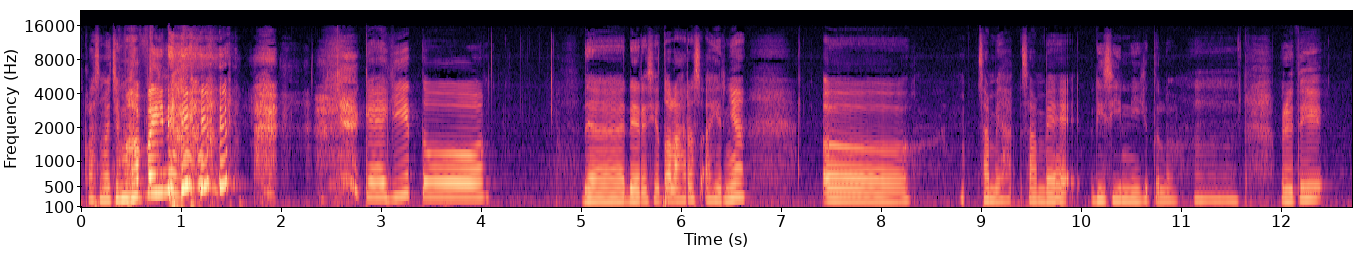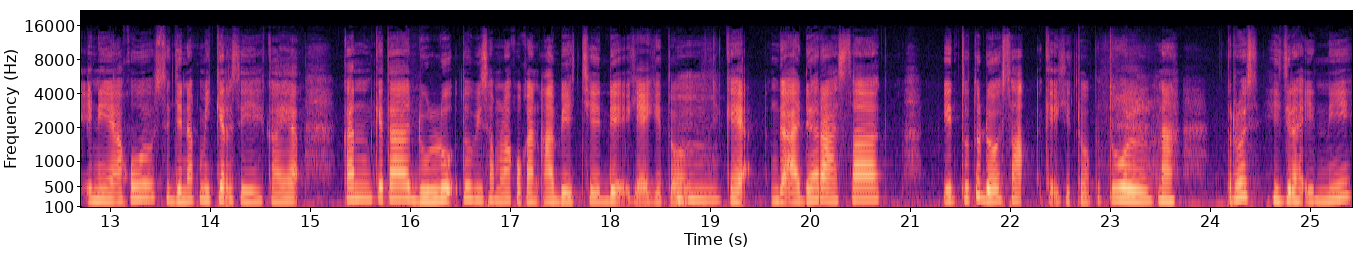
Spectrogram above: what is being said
kelas macam apa ini kayak gitu da dari situ lah terus akhirnya eh sampai sampai di sini gitu loh Hmm, berarti ini ya aku sejenak mikir sih kayak kan kita dulu tuh bisa melakukan A B C D kayak gitu. Mm-mm. Kayak nggak ada rasa itu tuh dosa kayak gitu. Betul. Nah terus hijrah ini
